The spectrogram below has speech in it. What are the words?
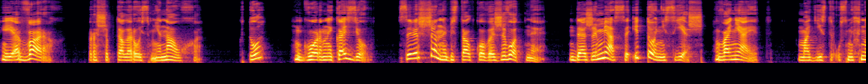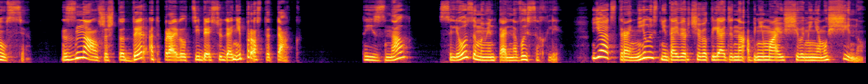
я варах», – прошептала Ройс мне на ухо. «Кто?» «Горный козел. Совершенно бестолковое животное. Даже мясо и то не съешь. Воняет». Магистр усмехнулся. Знал же, что Дэр отправил тебя сюда не просто так. Ты знал? Слезы моментально высохли. Я отстранилась, недоверчиво глядя на обнимающего меня мужчину.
